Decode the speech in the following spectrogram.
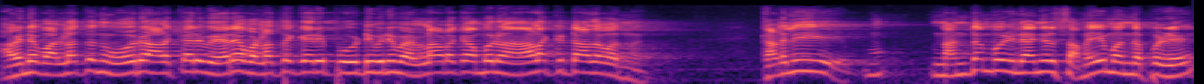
അവന്റെ വള്ളത്തിൽ നിന്ന് ഓരോ ആൾക്കാർ വേറെ വള്ളത്തിൽ കയറി പോയിട്ട് ഇവന് വെള്ളം അടക്കാൻ പോലും ആളെ കിട്ടാതെ വന്ന്. കടലിൽ നന്ദം പോലും ഇല്ലാഞ്ഞൊരു സമയം വന്നപ്പോൾ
